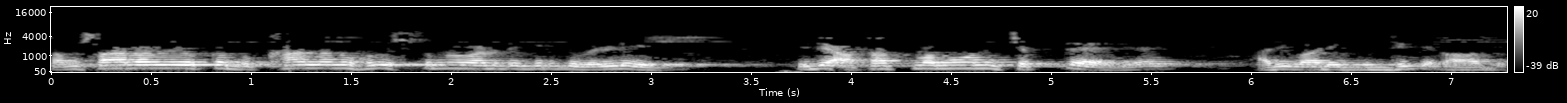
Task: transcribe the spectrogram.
సంసారం యొక్క దుఃఖాన్ని అనుభవిస్తున్న వాడి దగ్గరికి వెళ్ళి ఇది అతత్వము అని చెప్తే అది వాడి బుద్ధికి రాదు.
